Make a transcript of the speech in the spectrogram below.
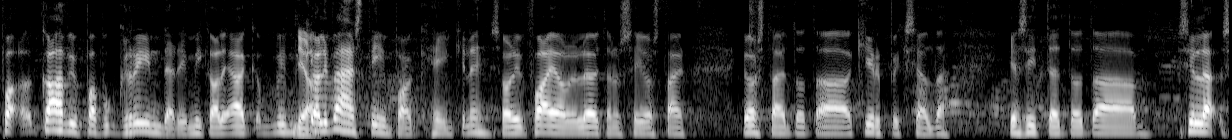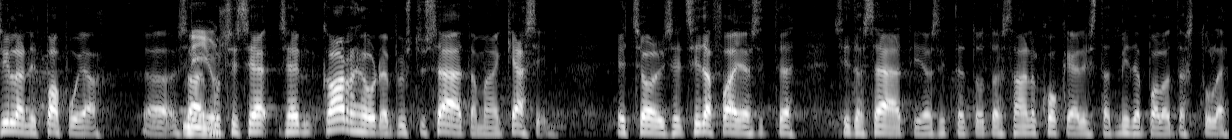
pa- kahvipapu grinderi, mikä oli, aika, mikä Joo. oli vähän steampunk-henkinen. Se oli, Faija oli löytänyt sen jostain, jostain tota, kirppikseltä. Ja sitten tota, sillä, sillä niitä papuja sai, Niin mutta siis se, sen karheuden pystyi säätämään käsin. Et se oli, se, sitä Faija sitten sitä sääti ja sitten tota, se aina kokeili sitä, että miten paljon tästä tulee.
